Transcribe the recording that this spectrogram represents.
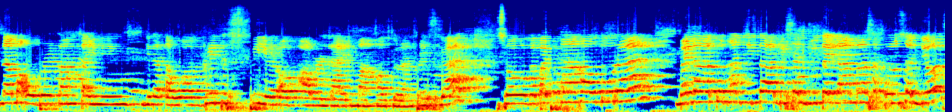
na ma-overcome ining ginatawag greatest fear of our life, mga kauturan. Praise God! So, gabay pa mga kauturan, may natunan kita, bisan jutay lamang sa pulong sa Diyos,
